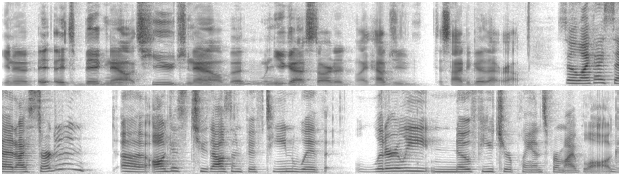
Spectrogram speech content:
You know, it, it's big now. It's huge now. But when you guys started, like, how'd you decide to go that route? So, like I said, I started in uh, August 2015 with literally no future plans for my blog.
